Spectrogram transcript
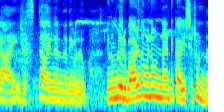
കായ് ജസ്റ്റ് ആയി വരുന്നതേ ഉള്ളൂ. ഇത് നമ്മൾ ഒരുപാട് തവണ ഉണ്ടായിട്ട് കഴിച്ചിട്ടുണ്ട്.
